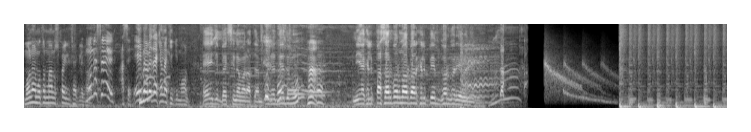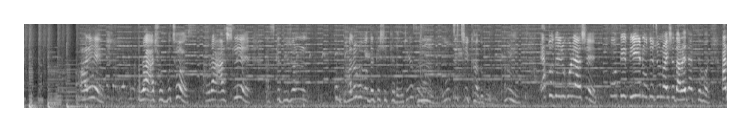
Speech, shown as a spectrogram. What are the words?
মনের মতন মানুষ পাইলে থাকলে। মনে আছে? আছে। এইভাবে দেখে নাকি কি মন? এই যে ভ্যাকসিন আমার হাতে আমি পয়সা দিয়ে দেবো হ্যাঁ। নিয়ে খালি পাশার পর মারবার খালি প্রেম গড় গড়িয়ে বেরিয়ে যাবে। আরে ওরা আসুক বুঝছস? ওরা আসলে আজকে দুজন খুব ভালোভাবে ওদেরকে শিক্ষা দেবো ঠিক আছে? হুম, উচিত শিক্ষা দেবো। হুম। এত দেরি করে আসে? প্রতিদিন ওদের জন্য এসে দাঁড়ায় থাকতে হয়। আর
